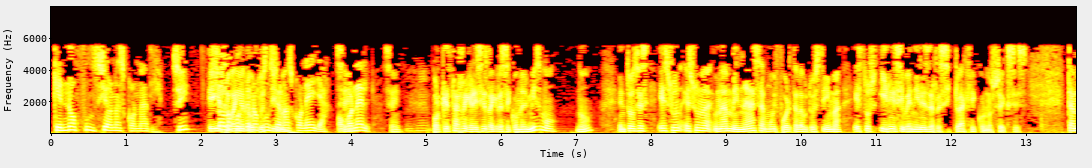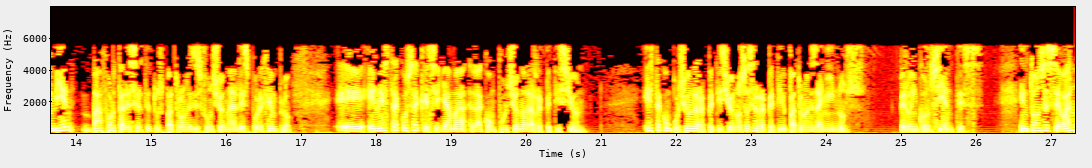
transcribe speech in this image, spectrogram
que no funcionas con nadie. Sí, eso Solo porque no autoestima. funcionas con ella o Sí, con él. Sí, porque estás regrese y regrese con el mismo, ¿no? Entonces, es, un, es una, una amenaza muy fuerte a la autoestima, estos ires y venires de reciclaje con los exes. También va a fortalecerte tus patrones disfuncionales. Por ejemplo, eh, en esta cosa que se llama la compulsión a la repetición. Esta compulsión a la repetición nos hace repetir patrones dañinos, pero inconscientes. Entonces se van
